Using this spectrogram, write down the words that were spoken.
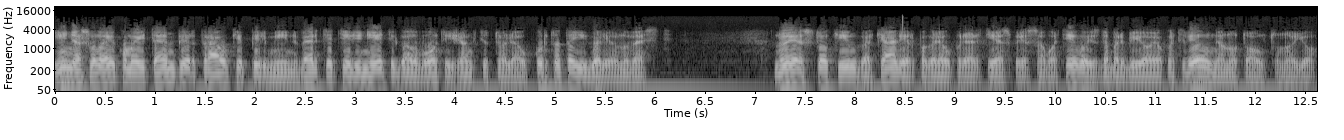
jį nesulaikomai tempė ir traukė pirmin, vertė tyrinėti, galvoti, žengti toliau, kur tada jį galėjo nuvesti. Nuėjęs tokį ilgą kelią ir pagaliau priartėjęs prie savo tėvo, jis dabar bijojo, kad vėl nenutoltų nuo jo.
